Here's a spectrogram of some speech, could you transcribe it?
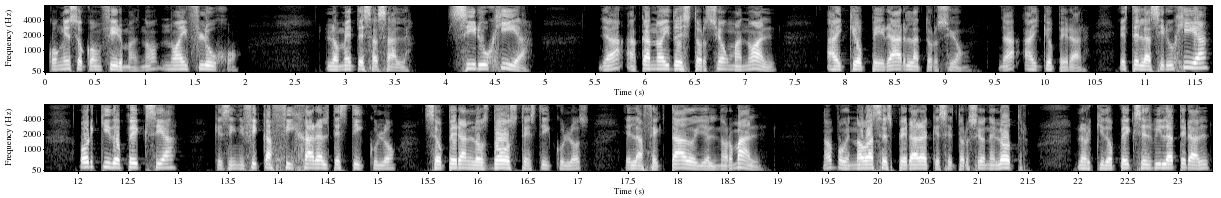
Con eso confirmas, ¿no? No hay flujo. Lo metes a sala. Cirugía. ¿Ya? Acá no hay distorsión manual hay que operar la torsión, ¿ya? Hay que operar. Esta es la cirugía, orquidopexia, que significa fijar al testículo, se operan los dos testículos, el afectado y el normal, ¿no? Porque no vas a esperar a que se torsione el otro. La orquidopexia es bilateral.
